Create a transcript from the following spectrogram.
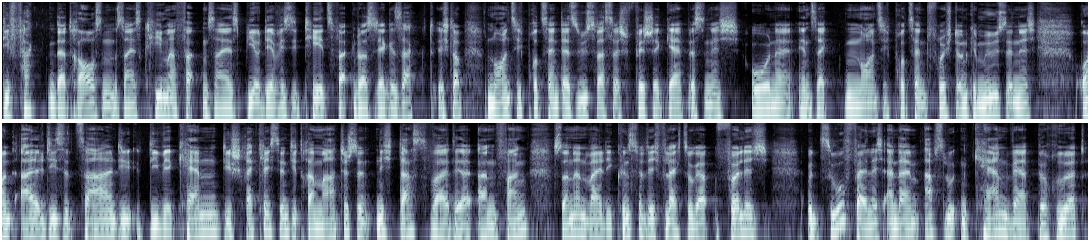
die Fakten da draußen, sei es Klimafakten, sei es Biodiversitätsfakten. Du hast ja gesagt, ich glaube, 90 Prozent der Süßwasserfische gäbe es nicht ohne Insekten, 90 Prozent Früchte und Gemüse nicht. Und all diese Zahlen, die, die wir kennen, die schrecklich sind, die dramatisch sind, nicht das war der Anfang, sondern weil die Künstler dich vielleicht sogar völlig zufällig an deinem absoluten Kernwert berührt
